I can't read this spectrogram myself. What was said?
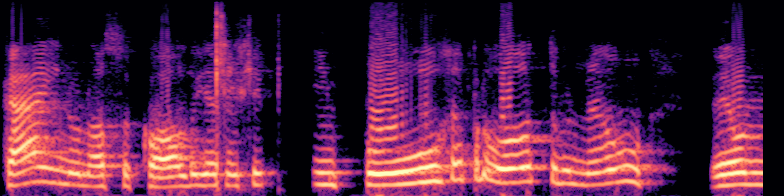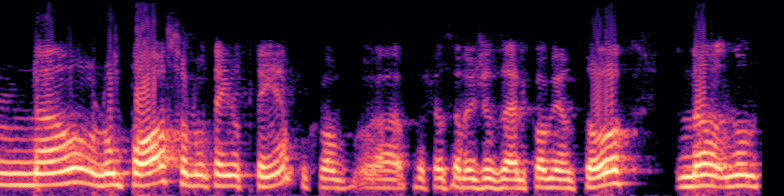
caem no nosso colo e a gente empurra para o outro, não, eu não, não posso, não tenho tempo, como a professora Gisele comentou, não não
